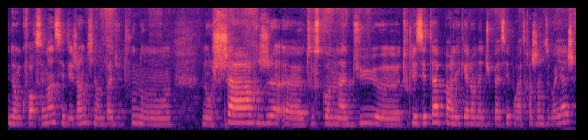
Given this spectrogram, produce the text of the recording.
Donc forcément, c'est des gens qui n'ont pas du tout nos, nos charges, euh, tout ce qu'on a dû, toutes les étapes par lesquelles on a dû passer pour être agence de voyage.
